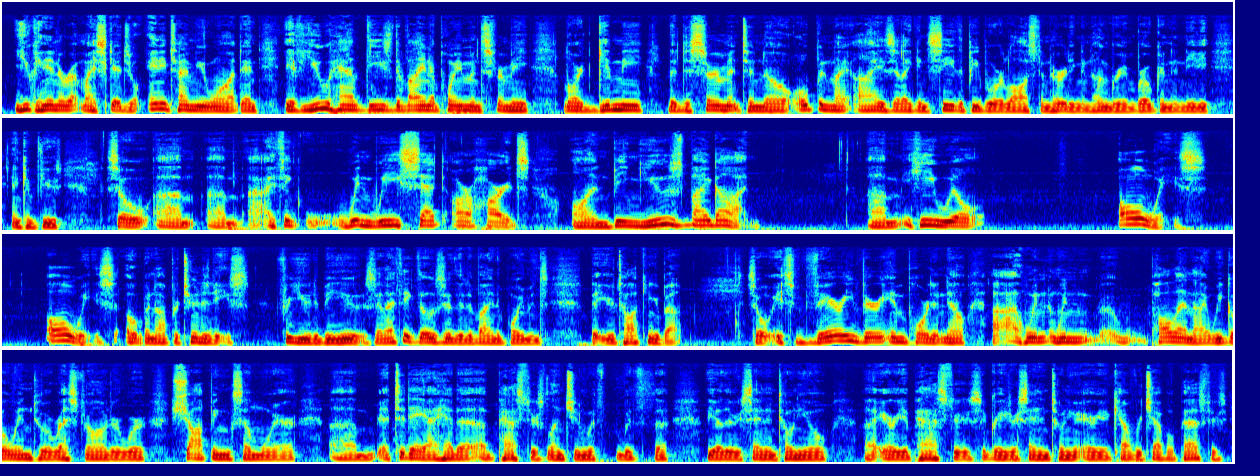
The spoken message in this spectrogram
you can interrupt my schedule anytime you want. And if you have these divine appointments for me, Lord, give me the discernment to know, open my eyes that I can see the people who are lost and hurting and hungry and broken and needy and confused. So um, um, I think when we set our hearts on being used by God, um, He will always, always open opportunities for you to be used. And I think those are the divine appointments that you're talking about. So it's very, very important. Now, uh, when when uh, Paula and I we go into a restaurant or we're shopping somewhere. Um, today, I had a, a, pastor's luncheon with with uh, the other San Antonio uh, area pastors, the Greater San Antonio area Calvary Chapel pastors,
